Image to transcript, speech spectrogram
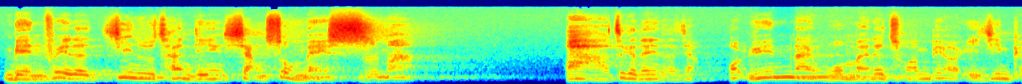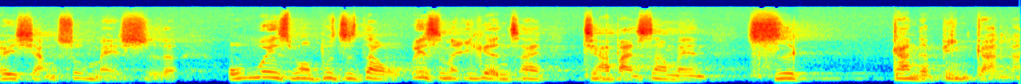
免费的进入餐厅享受美食吗？”哇，这个人他讲，哦，原来我买的船票已经可以享受美食了。我为什么不知道？我为什么一个人在甲板上面吃干的饼干呢？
